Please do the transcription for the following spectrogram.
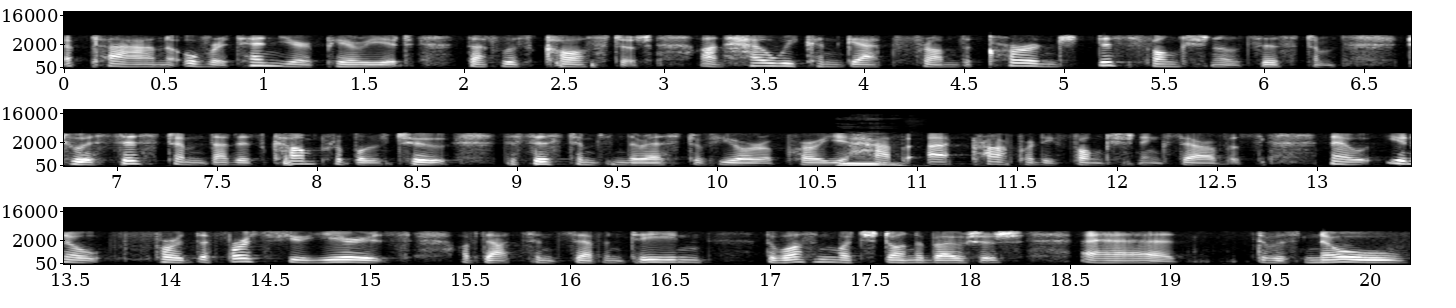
a plan over a 10-year period that was costed on how we can get from the current dysfunctional system to a system that is comparable to the systems in the rest of Europe, where you mm. have a properly functioning service. Now, you know, for the first few years of that since 17, there wasn't much done about it. Uh, there was no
